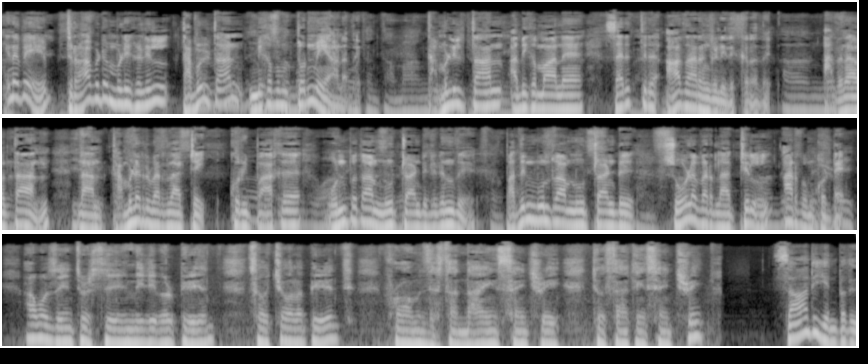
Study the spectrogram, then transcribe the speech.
எனவே திராவிட மொழிகளில் தமிழ்தான் மிகவும் தொன்மையானது. தமிழில் தான் அதிகமான சரித்திர ஆதாரங்கள் இருக்கிறது. அதனால்தான் நான் தமிழர் வரலாற்றை குறிப்பாக ஒன்பதாம் நூற்றாண்டிலிருந்து பதிமூன்றாம் நூற்றாண்டு சோழ வரலாற்றில் ஆர்வம் கொண்டேன். I was interested in medieval period, so Chola period from the 9th century to 13th century. சாதி என்பது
